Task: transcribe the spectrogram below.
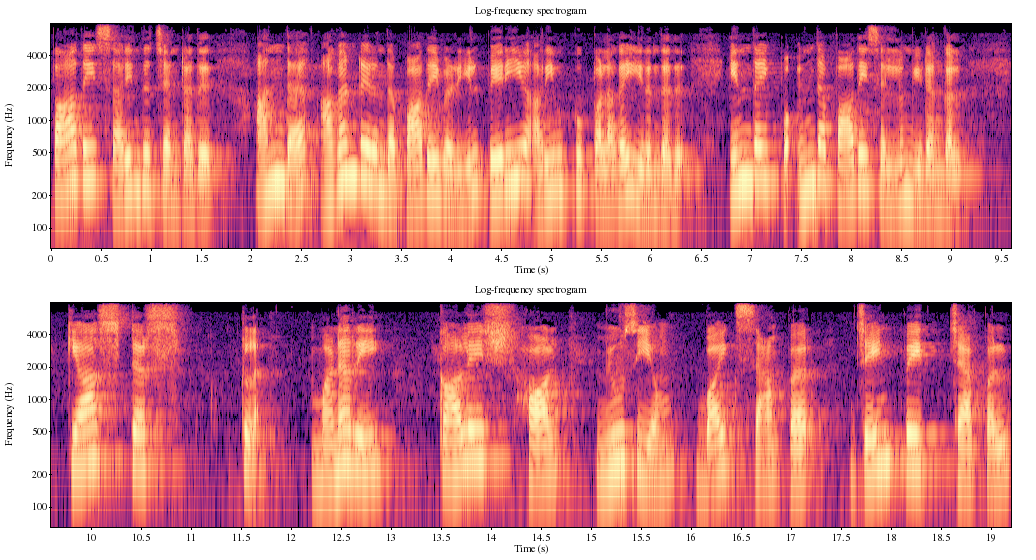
பாதை சரிந்து சென்றது. அந்த அகன்றிருந்த பாதை வழியில் பெரிய அறிவிப்பு பலகை இருந்தது. இந்த இந்த பாதை செல்லும் இடங்கள். கியாஸ்டர்ஸ் மணரி College Hall Museum Pyx Chamber Saint Faith's Chapel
